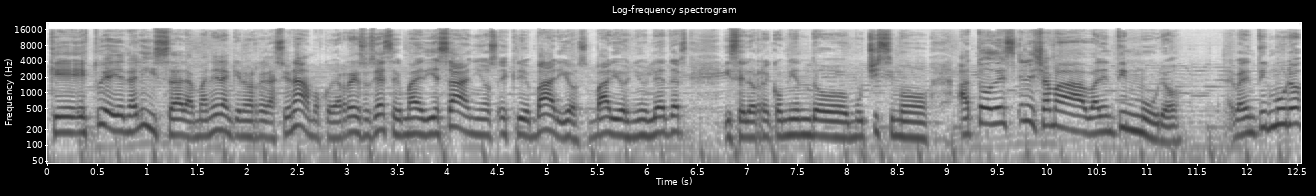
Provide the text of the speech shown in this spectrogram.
que estudia y analiza la manera en que nos relacionamos con las redes sociales hace más de 10 años, escribe varios, varios newsletters y se lo recomiendo muchísimo a todos. Él se llama Valentín Muro. Valentín Muro,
